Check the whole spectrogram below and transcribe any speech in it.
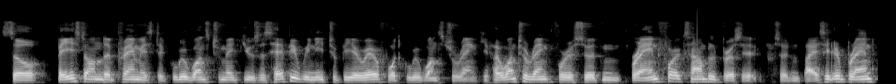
So based on the premise that Google wants to make users happy, we need to be aware of what Google wants to rank. If I want to rank for a certain brand, for example, a certain bicycle brand,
